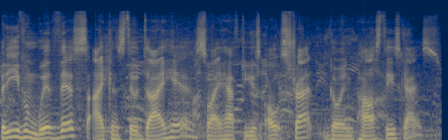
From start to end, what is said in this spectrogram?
But even with this, I can still die here, so I have to use alt strat going past these guys.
